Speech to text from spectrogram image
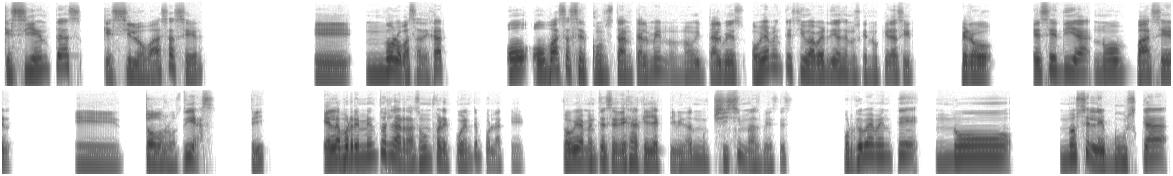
Que sientas que si lo vas a hacer, eh, no lo vas a dejar. O, vas a ser constante al menos, ¿no? Y tal vez, obviamente sí va a haber días en los que no quieras ir, pero ese día no va a ser eh, todos los días, ¿sí? El aburrimiento es la razón frecuente por la que obviamente se deja aquella actividad muchísimas veces, porque obviamente no, no se le busca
